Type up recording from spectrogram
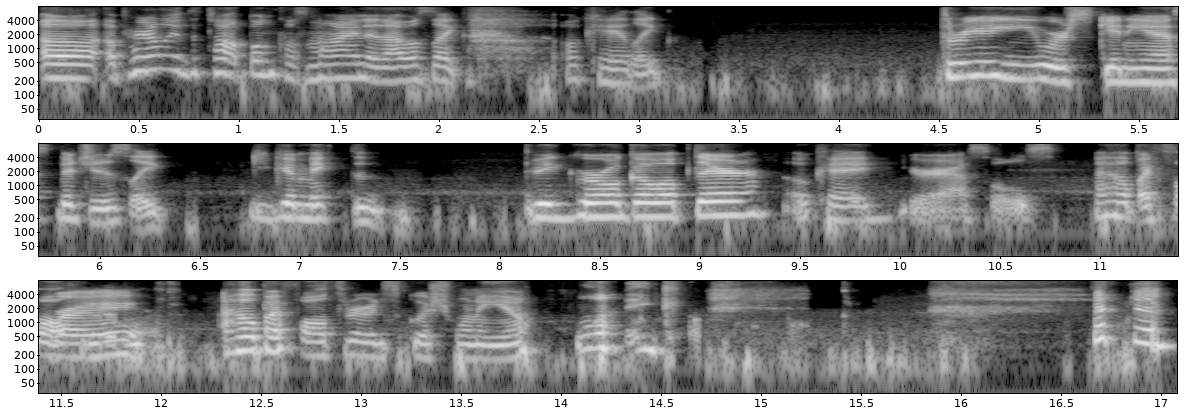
uh, apparently the top bunk was mine, and I was like, okay, like three of you are skinny ass bitches. Like, you can make the big girl go up there. Okay, you're assholes. I hope I fall Right. through. I hope I fall through and squish one of you. Like,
